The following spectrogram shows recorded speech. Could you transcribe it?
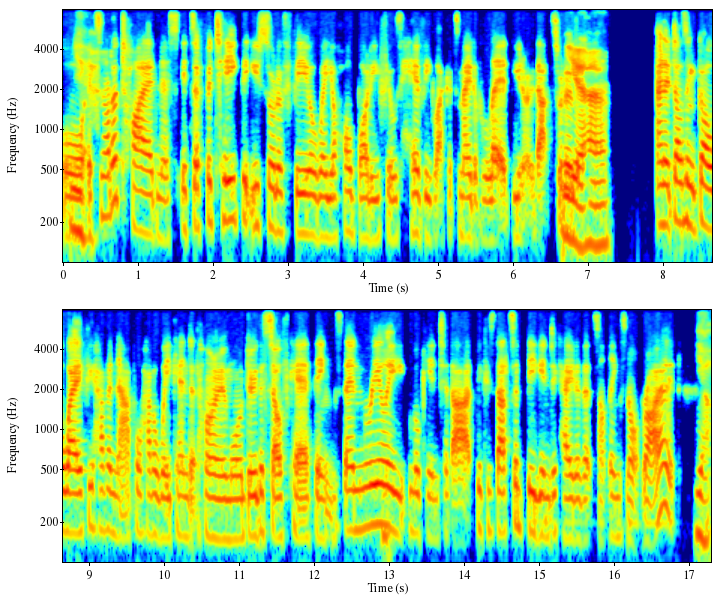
or Yeah. it's not a tiredness, it's a fatigue that you sort of feel where your whole body feels heavy, like it's made of lead, you know, that sort of, yeah and it doesn't go away if you have a nap or have a weekend at home or do the self care things, then really look into that because that's a big indicator that something's not right. yeah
